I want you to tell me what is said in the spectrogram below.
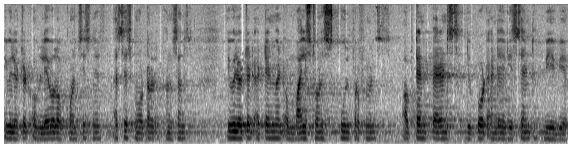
evaluated of level of consciousness, assess motor functions, evaluated attainment of milestones, school performance, obtain parents' report and recent behavior.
